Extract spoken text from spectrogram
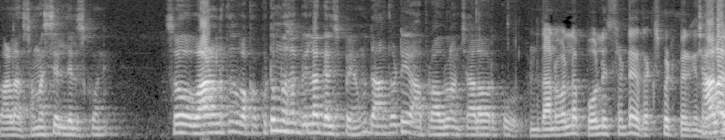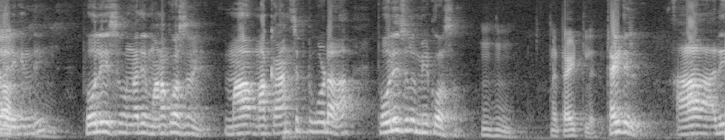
వాళ్ళ సమస్యలు తెలుసుకొని. సో వాళ్ళతో ఒక కుటుంబ సభ్యుల్లా కలిసిపోయాము. దాంతో ఆ ప్రాబ్లం చాలా వరకు దానివల్ల పోలీస్ అంటే రెస్పెక్ట్ పెరిగింది. చాలా పెరిగింది. పోలీసు ఉన్నది మన కోసమే. మా మా కాన్సెప్ట్ కూడా పోలీసులు మీకోసం. టైటిల్. టైటిల్. అది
